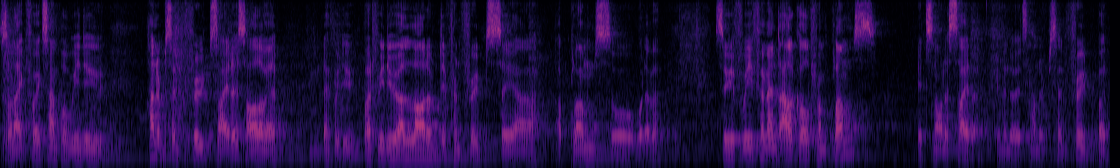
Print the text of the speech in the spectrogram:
So, like for example, we do 100% fruit ciders, all of it that we do, but we do a lot of different fruits, say uh, uh, plums or whatever. So if we ferment alcohol from plums, it's not a cider, even though it's 100% fruit. But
